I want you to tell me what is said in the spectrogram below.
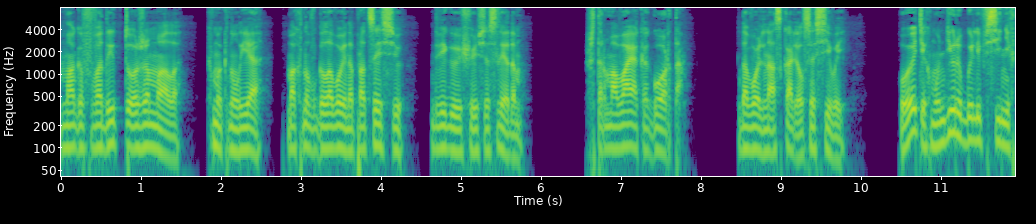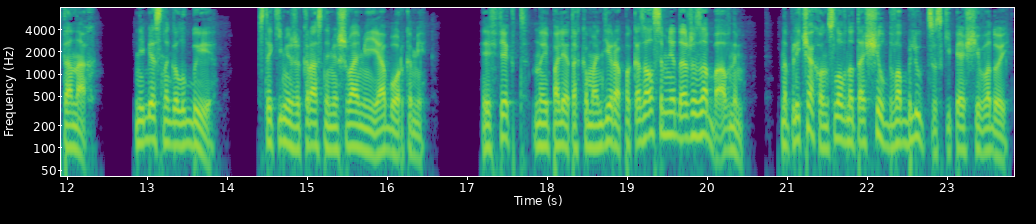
«Магов воды тоже мало», — хмыкнул я, махнув головой на процессию, двигающуюся следом. «Штормовая когорта», — довольно оскалился Сивый. У этих мундиры были в синих тонах, небесно-голубые, с такими же красными швами и оборками. Эффект на эполетах командира показался мне даже забавным. На плечах он словно тащил два блюдца с кипящей водой,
